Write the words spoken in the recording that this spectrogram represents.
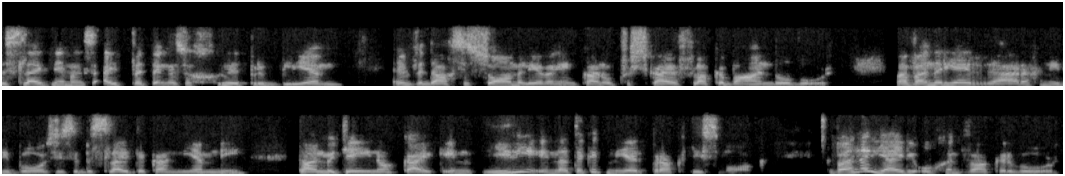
besluitnemingsuitputting is 'n groot probleem in vandag se samelewing en kan op verskeie vlakke behandel word. Maar wanneer jy regtig nie die basiese besluite kan neem nie, dan moet jy hierna kyk. En hierdie en laat ek dit meer prakties maak. Wanneer jy die oggend wakker word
